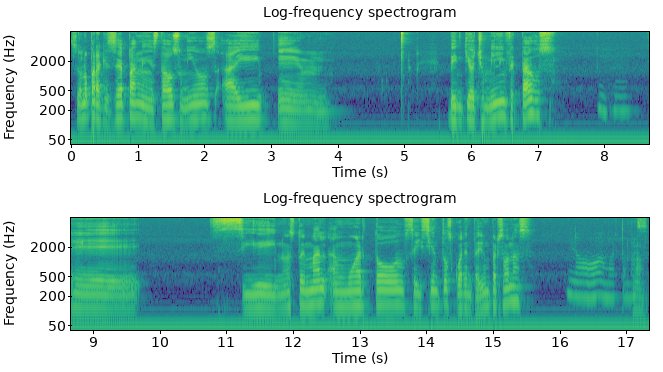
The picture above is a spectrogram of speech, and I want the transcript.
solo para que sepan, en Estados Unidos hay em, 28 mil infectados. Eh, si no estoy mal, han muerto 641 personas. No, ha muerto más.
